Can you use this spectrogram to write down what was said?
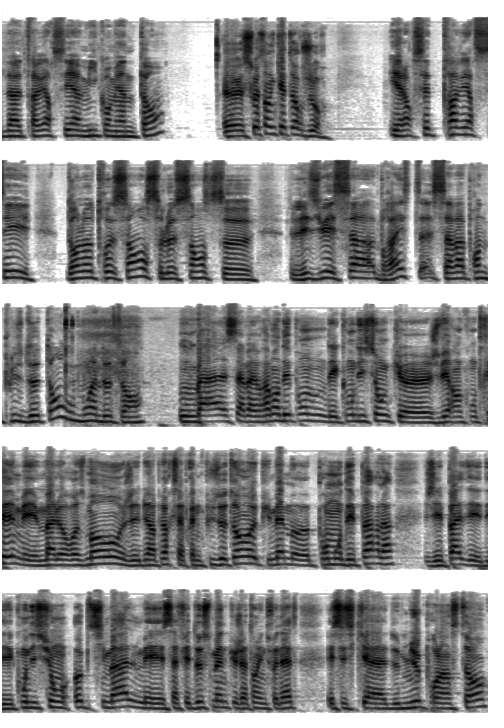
la traversée a mis combien de temps? Euh, 74 jours. Et alors cette traversée dans l'autre sens, le sens euh, les USA-Brest, ça va prendre plus de temps ou moins de temps? Bah, ça va vraiment dépendre des conditions que je vais rencontrer, mais malheureusement, j'ai bien peur que ça prenne plus de temps. Et puis même euh, pour mon départ là, j'ai pas des, conditions optimales, mais ça fait deux semaines que j'attends une fenêtre, et c'est ce qu'il y a de mieux pour l'instant.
